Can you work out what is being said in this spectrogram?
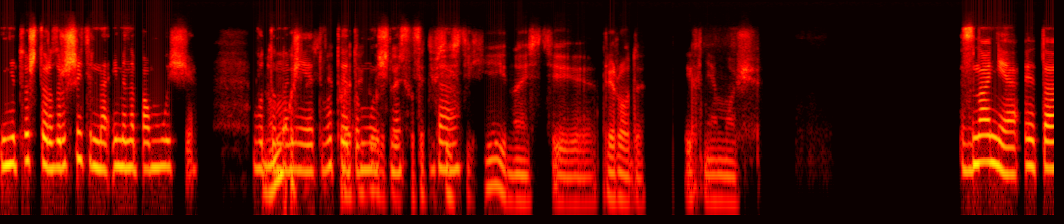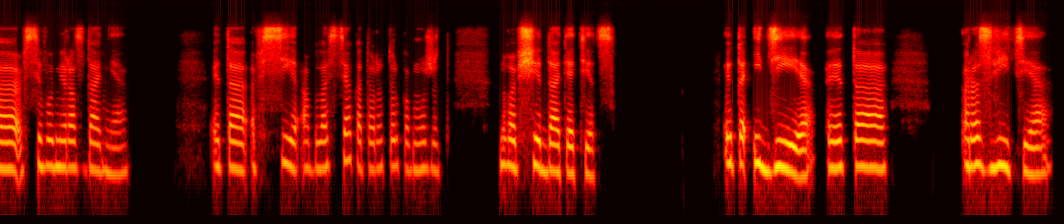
Не то, что разрушительно, именно по мощи. Вот ну, он имеет вот эту мощность. вот эти да. все стихийности природы, их мощь. Знание – это всего мироздания. Это все области, которые только может ну, вообще дать Отец. Это идея, это развитие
